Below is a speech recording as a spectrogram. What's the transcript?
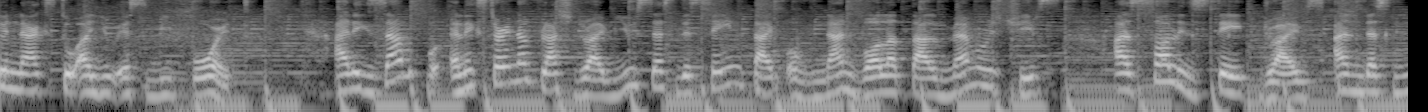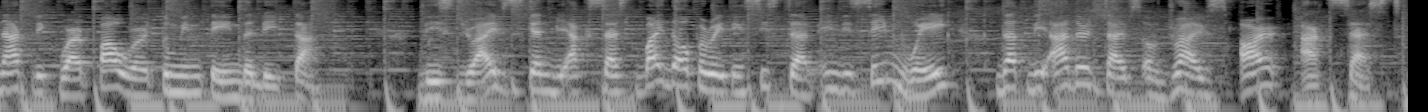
connects to a USB port. An example, an external flash drive uses the same type of non-volatile memory chips as solid-state drives and does not require power to maintain the data. These drives can be accessed by the operating system in the same way that the other types of drives are accessed.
